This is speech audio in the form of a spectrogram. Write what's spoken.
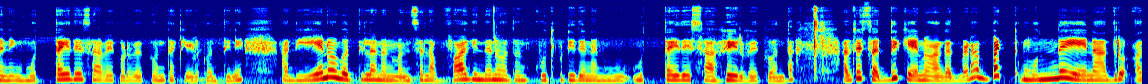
ನನಗೆ ಮುತ್ತೈದೆ ಸಾವೇ ಕೊಡಬೇಕು ಅಂತ ಕೇಳ್ಕೊತೀನಿ. ಅದು ಏನೋ ಗೊತ್ತಿಲ್ಲ ನನ್ನ ಮನಸ್ಸಲ್ಲಿ ಅವಾಗಿಂದನೂ ಅದೊಂದು ಕೂತ್ಬಿಟ್ಟಿದೆ ನನ್ನ ಮುತ್ತೈದೆ ಸಾವೇ ಇರಬೇಕು ಅಂತ. ಆದರೆ ಸದ್ಯಕ್ಕೆ ಏನೂ ಆಗೋದು ಬೇಡ. ಬಟ್ ಮುಂದೆ ಏನಾದರೂ ಆ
